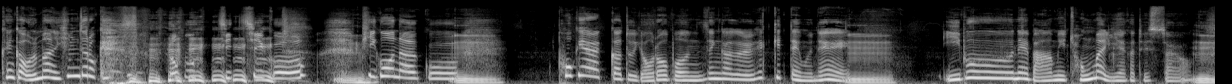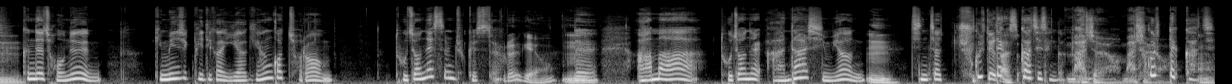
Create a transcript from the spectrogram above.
그러니까 얼마나 힘들었겠어요. 너무 지치고 음. 피곤하고 음, 포기할까도 여러 번 생각을 했기 때문에 음, 이분의 마음이 정말 이해가 됐어요. 음. 근데 저는 김민식 PD가 이야기한 것처럼 도전했으면 좋겠어요. 그러게요. 음. 네. 아마 도전을 안 하시면 음. 진짜 죽을 그때 가서- 때까지 생각해요. 맞아요. 맞아요. 죽을 때까지.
